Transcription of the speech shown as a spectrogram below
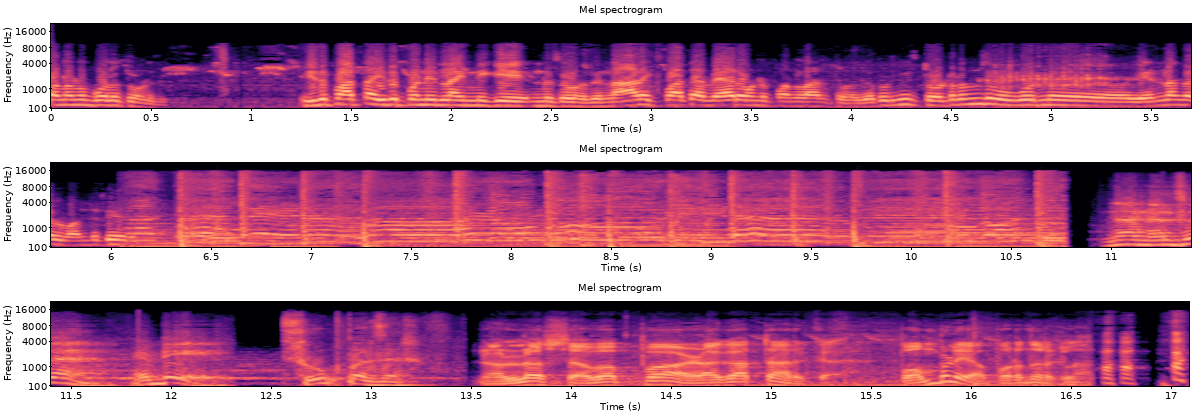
பண்ணணும் போல தோணுது? இது பார்த்தா இது பண்ணிடலாம் இன்னைக்கு இன்னும் தோணுது? நாளைக்கு பார்த்தா வேற ஒண்ணு பண்ணலாம்னு தோணுது. தொடர்ந்து ஒவ்வொரு எண்ணங்கள் வந்துட்டே இருக்கு. என்ன நெல்சன்? எப்படி? Super sir. நல்ல செவப்பா அழகா தான் இருக்க. பொம்பளையா பிறந்திருக்கலாம்.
